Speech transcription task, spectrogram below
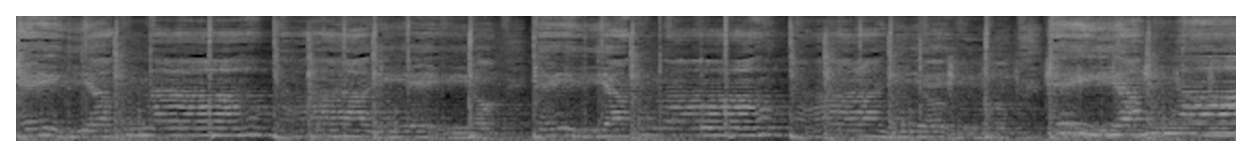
嘿呀啊啊耶哟，嘿呀啊啊耶哟，嘿呀啊啊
